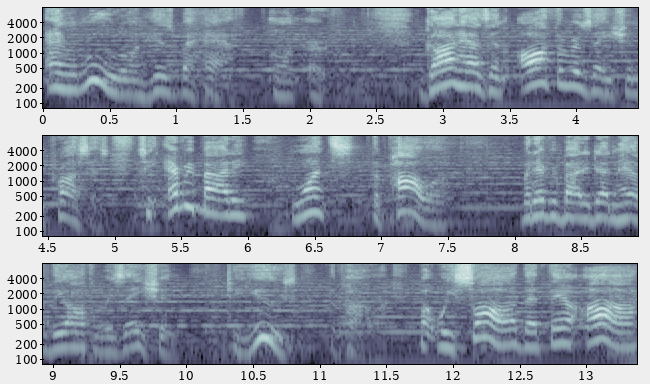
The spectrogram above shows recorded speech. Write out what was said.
and rule on his behalf on earth. God has an authorization process. See, everybody wants the power, but everybody doesn't have the authorization to use the power. But we saw that there are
